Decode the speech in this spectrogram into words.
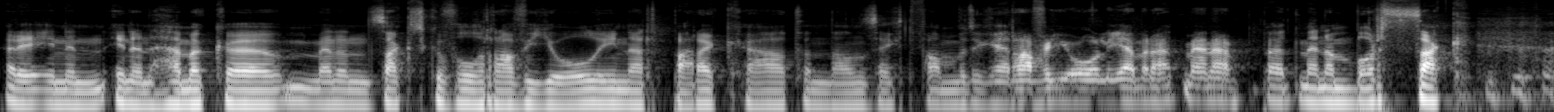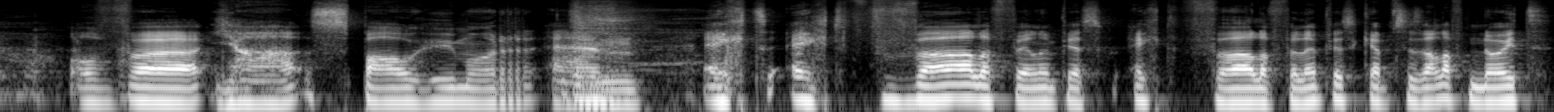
in een, in een hemmeke met een zakje vol ravioli naar het park gaat en dan zegt van, moet ik ravioli hebben uit mijn, uit mijn borstzak? Of eh, ja, spouwhumor en echt, echt vuile filmpjes. Echt vuile filmpjes. Ik heb ze zelf nooit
